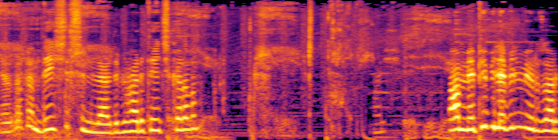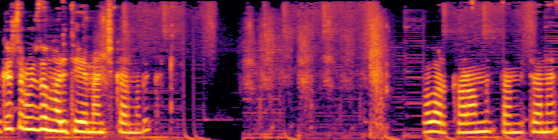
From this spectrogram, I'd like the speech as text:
Ya zaten değişirsin ileride. Bir haritayı çıkaralım. Ay. Tamam map'i bile bilmiyoruz arkadaşlar. O yüzden haritayı hemen çıkarmadık. Buralar karanlık. Ben bir tane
